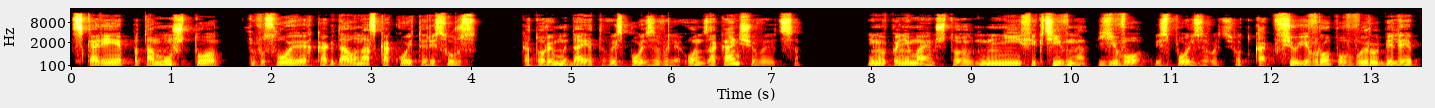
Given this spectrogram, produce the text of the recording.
Скорее потому, что в условиях, когда у нас какой-то ресурс, который мы до этого использовали, он заканчивается, и мы понимаем, что неэффективно его использовать. Вот как всю Европу вырубили,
